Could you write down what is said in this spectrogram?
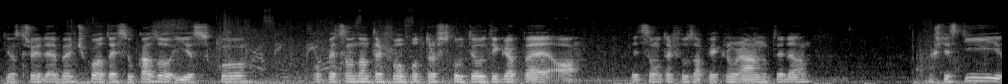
Chtěl střelit DBčko a tady se ukázalo ISko. Opět jsem ho tam trefil pod troškou tyho Tigra P a teď jsem ho trefil za pěknou ránu teda. Naštěstí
